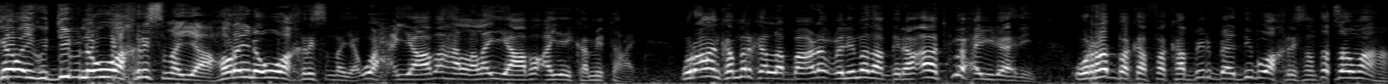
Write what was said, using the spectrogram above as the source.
gabaygu dibna u akhrismayaa horeyna u akhrismaya. Waxyaabaha lala yaabo ayay ka mid tahay. Qur'aanka marka la baadho culimada qiraa'aadku waxay yidhaahdeen wa rabbaka fakabir baa dib u akhrisanta sow maaha.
